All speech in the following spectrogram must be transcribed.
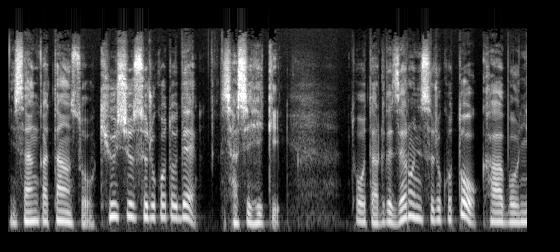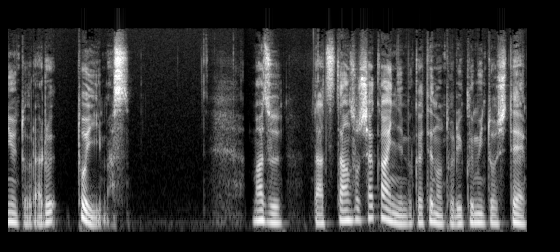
二酸化炭素を吸収することで差し引きトータルでゼロにすることをカーボンニュートラルと言います。まず脱炭素社会に向けての取り組みとして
